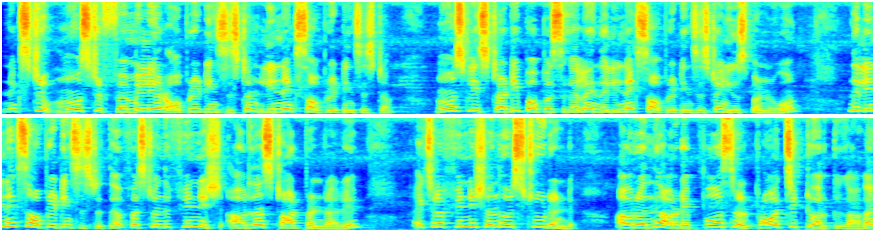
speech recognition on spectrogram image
next most familiar operating system Linux operating system mostly study பர்பஸுக்கெல்லாம் இந்த லினக்ஸ் ஆப்ரேட்டிங் சிஸ்டம் யூஸ் பண்ணுவோம். இந்த லினக்ஸ் ஆப்ரேட்டிங் சிஸ்டத்தை ஃபஸ்ட் வந்து ஃபினிஷ் அவர் தான் ஸ்டார்ட் பண்ணுறாரு ஆக்சுவலாக ஃபினிஷ் வந்து ஒரு ஸ்டூடெண்ட் அவர் வந்து அவருடைய பர்சனல் ப்ராஜெக்ட் ஒர்க்குக்காக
